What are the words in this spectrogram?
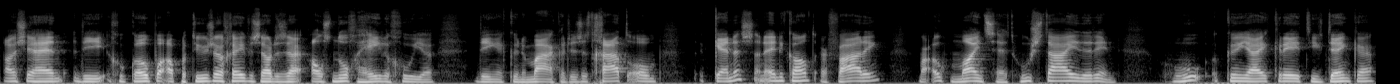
als je hen die goedkope apparatuur zou geven, zouden zij alsnog hele goede dingen kunnen maken. Dus het gaat om kennis aan de ene kant, ervaring, maar ook mindset. Hoe sta je erin? Hoe kun jij creatief denken?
